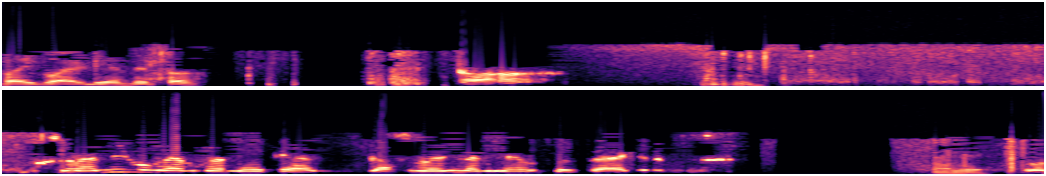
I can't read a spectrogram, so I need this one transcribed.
भाई को आइडिया देता हाँ जनानी को गायब करने क्या दस मिनट लगने हैं उसको करने तो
